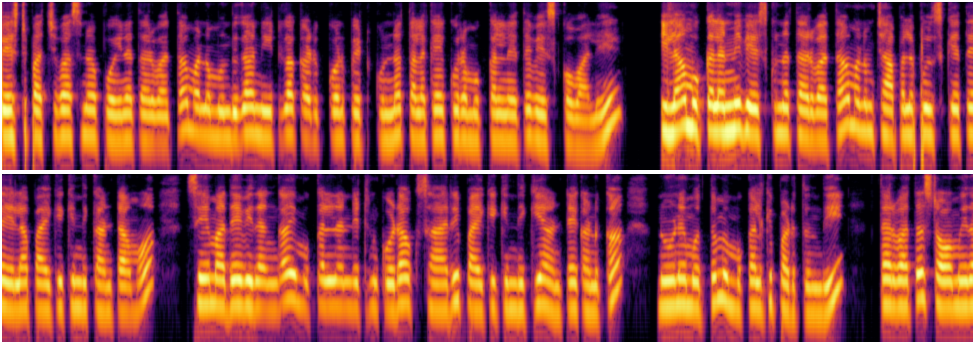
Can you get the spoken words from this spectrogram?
పేస్ట్ పచ్చివాసన పోయిన తర్వాత మనం ముందుగా నీట్గా కడుక్కొని పెట్టుకున్న తలకాయ కూర ముక్కలనైతే వేసుకోవాలి. ఇలా ముక్కలన్నీ వేసుకున్న తర్వాత మనం చేపల పులుసుకి అయితే ఎలా పైకి కిందికి అంటామో సేమ్ అదే విధంగా ఈ ముక్కలన్నిటిని కూడా ఒకసారి పైకి కిందికి అంటే కనుక నూనె మొత్తం ఈ ముక్కలకి పడుతుంది. తర్వాత స్టవ్ మీద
